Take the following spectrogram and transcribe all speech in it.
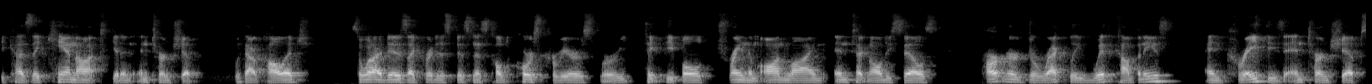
because they cannot get an internship without college. So what I did is I created this business called Course Careers where we take people, train them online in technology sales, partner directly with companies and create these internships.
